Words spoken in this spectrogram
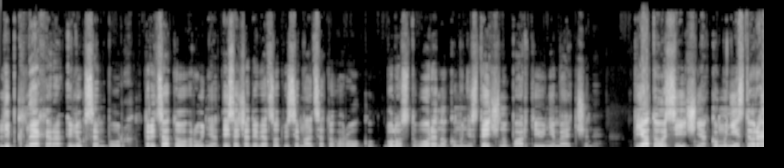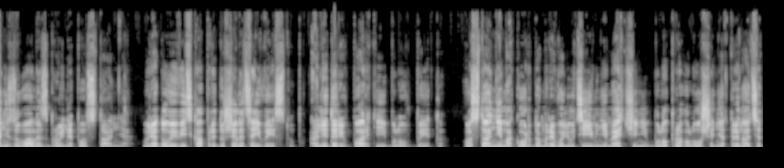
Ліпкнехера і Люксембург 30 грудня 1918 року було створено Комуністичну партію Німеччини. 5 січня комуністи організували збройне повстання. Урядові війська придушили цей виступ, а лідерів партії було вбито. Останнім акордом революції в Німеччині було проголошення 13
